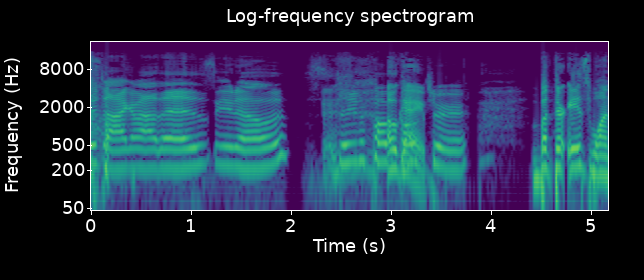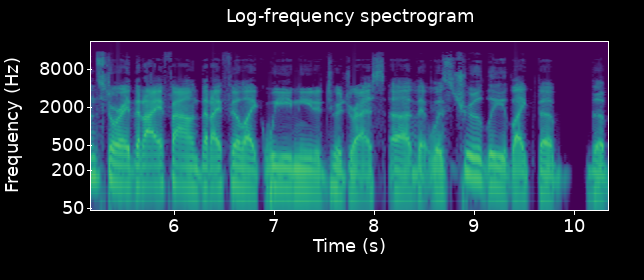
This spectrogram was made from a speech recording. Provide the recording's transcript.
you talk about this. You know, stay to pop Okay. culture. But there is one story that I found that I feel like we needed to address uh, that was truly like the the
